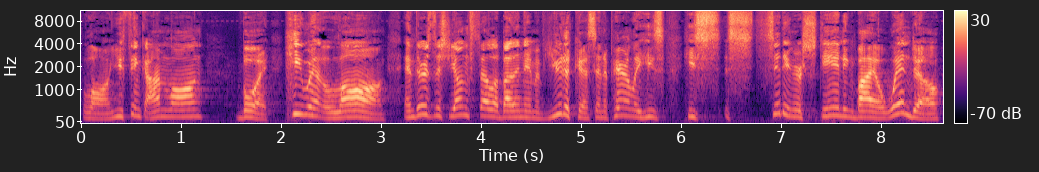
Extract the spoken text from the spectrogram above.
long. You think I'm long? Boy, he went long. And there's this young fellow by the name of Eutychus, and apparently he's, he's sitting or standing by a window.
